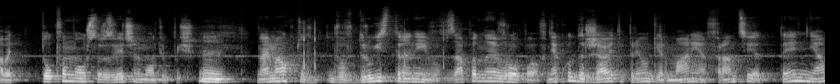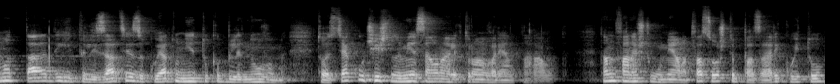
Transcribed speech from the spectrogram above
Абе, толкова много ще се развие, че не мога да ти опиша. Най-малкото в, в други страни, в Западна Европа, в някои от държавите, примерно Германия, Франция, те нямат тази дигитализация, за която ние тук бледнуваме. Тоест, всяко училище да мине само на електронен вариант на работа. Там това нещо го няма. Това са още пазари, които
